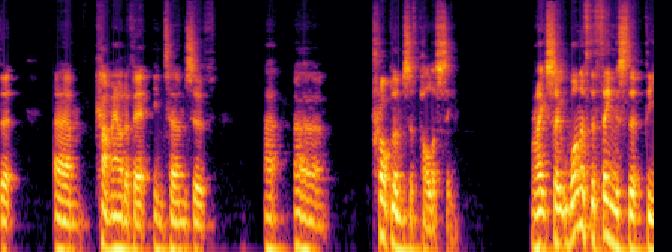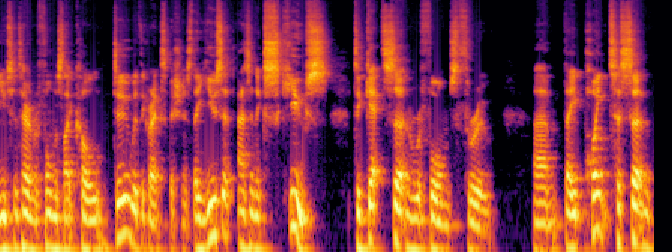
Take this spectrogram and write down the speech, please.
that um, come out of it in terms of uh, uh, problems of policy. Right. So one of the things that the utilitarian reformers like Cole do with the Great Exhibition is they use it as an excuse to get certain reforms through. Um, they point to certain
